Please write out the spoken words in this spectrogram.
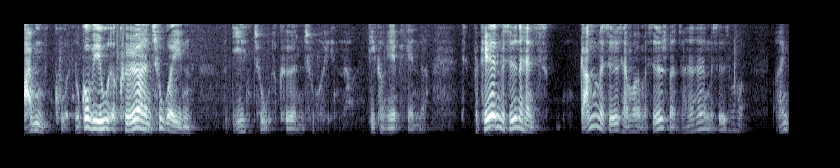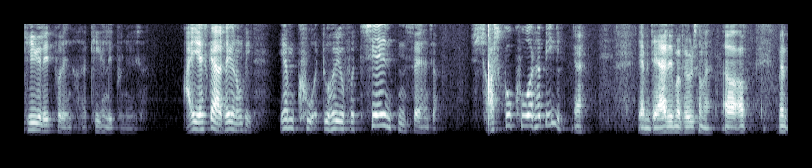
jamen, Kurt, nu går vi ud og kører en tur i den. De tog og kørte en tur ind, og de kom hjem igen. Og parkerede den ved siden af hans gamle Mercedes. Han var jo Mercedesmand, så han havde en Mercedes. Og han kigger lidt på den, og så kigger han lidt på nyser. Ej, jeg skal altså ikke have nogen bil. Jamen Kurt, du har jo fortjent den, sagde han så. Så skulle Kurt have bil. Ja. Jamen, det er det med følelserne. Og, og, men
